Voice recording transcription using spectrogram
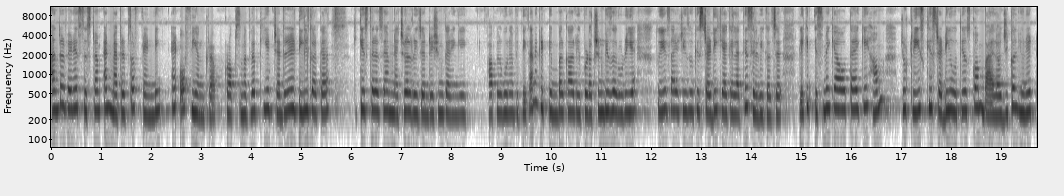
under various system and methods of tending and of young crop crops मतलब कि ये जनरली डील करता है कि किस तरह से हम नेचुरल रिजनरेशन करेंगे। आप लोगों ने अभी देखा ना कि टिम्बर का रिप्रोडक्शन भी ज़रूरी है तो ये सारी चीज़ों की स्टडी क्या कहलाती है? सिल्वीकल्चर लेकिन इसमें क्या होता है कि हम जो ट्रीज़ की स्टडी होती है, उसको हम biological unit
